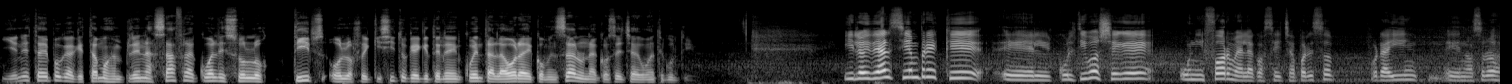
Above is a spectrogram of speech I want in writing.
Y en esta época que estamos en plena zafra, ¿cuáles son los tips o los requisitos que hay que tener en cuenta a la hora de comenzar una cosecha como este cultivo? Y lo ideal siempre es que el cultivo llegue uniforme a la cosecha, por eso por ahí eh, nosotros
